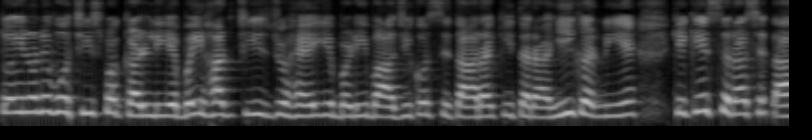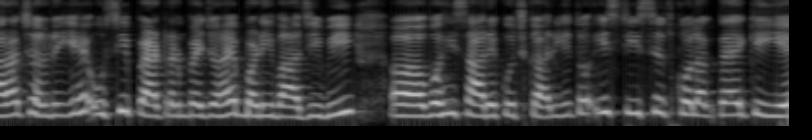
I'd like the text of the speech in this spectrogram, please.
तो इन्होंने वो चीज़ पकड़ ली है। भाई, हर चीज़ जो है ये बड़ी बाजी को सितारा की तरह ही करनी है, कि किस तरह सितारा चल रही है, उसी पैटर्न पर जो है बड़ी बाजी भी वही सारे कुछ कर रही है। तो इस चीज़ से उसको लगता है कि ये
